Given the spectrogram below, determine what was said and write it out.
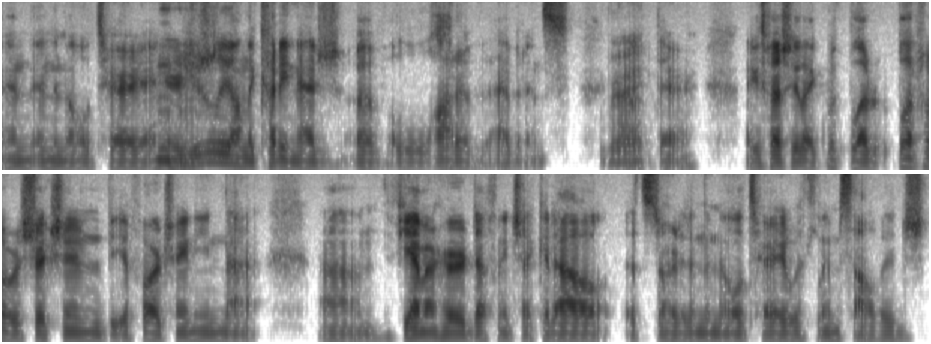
in, in the military. And you're hmm usually on the cutting edge of a lot of the evidence Right. out there, like especially like with blood blood flow restriction, BFR training. That um, if you haven't heard, definitely check it out. It started in the military with limb salvage,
